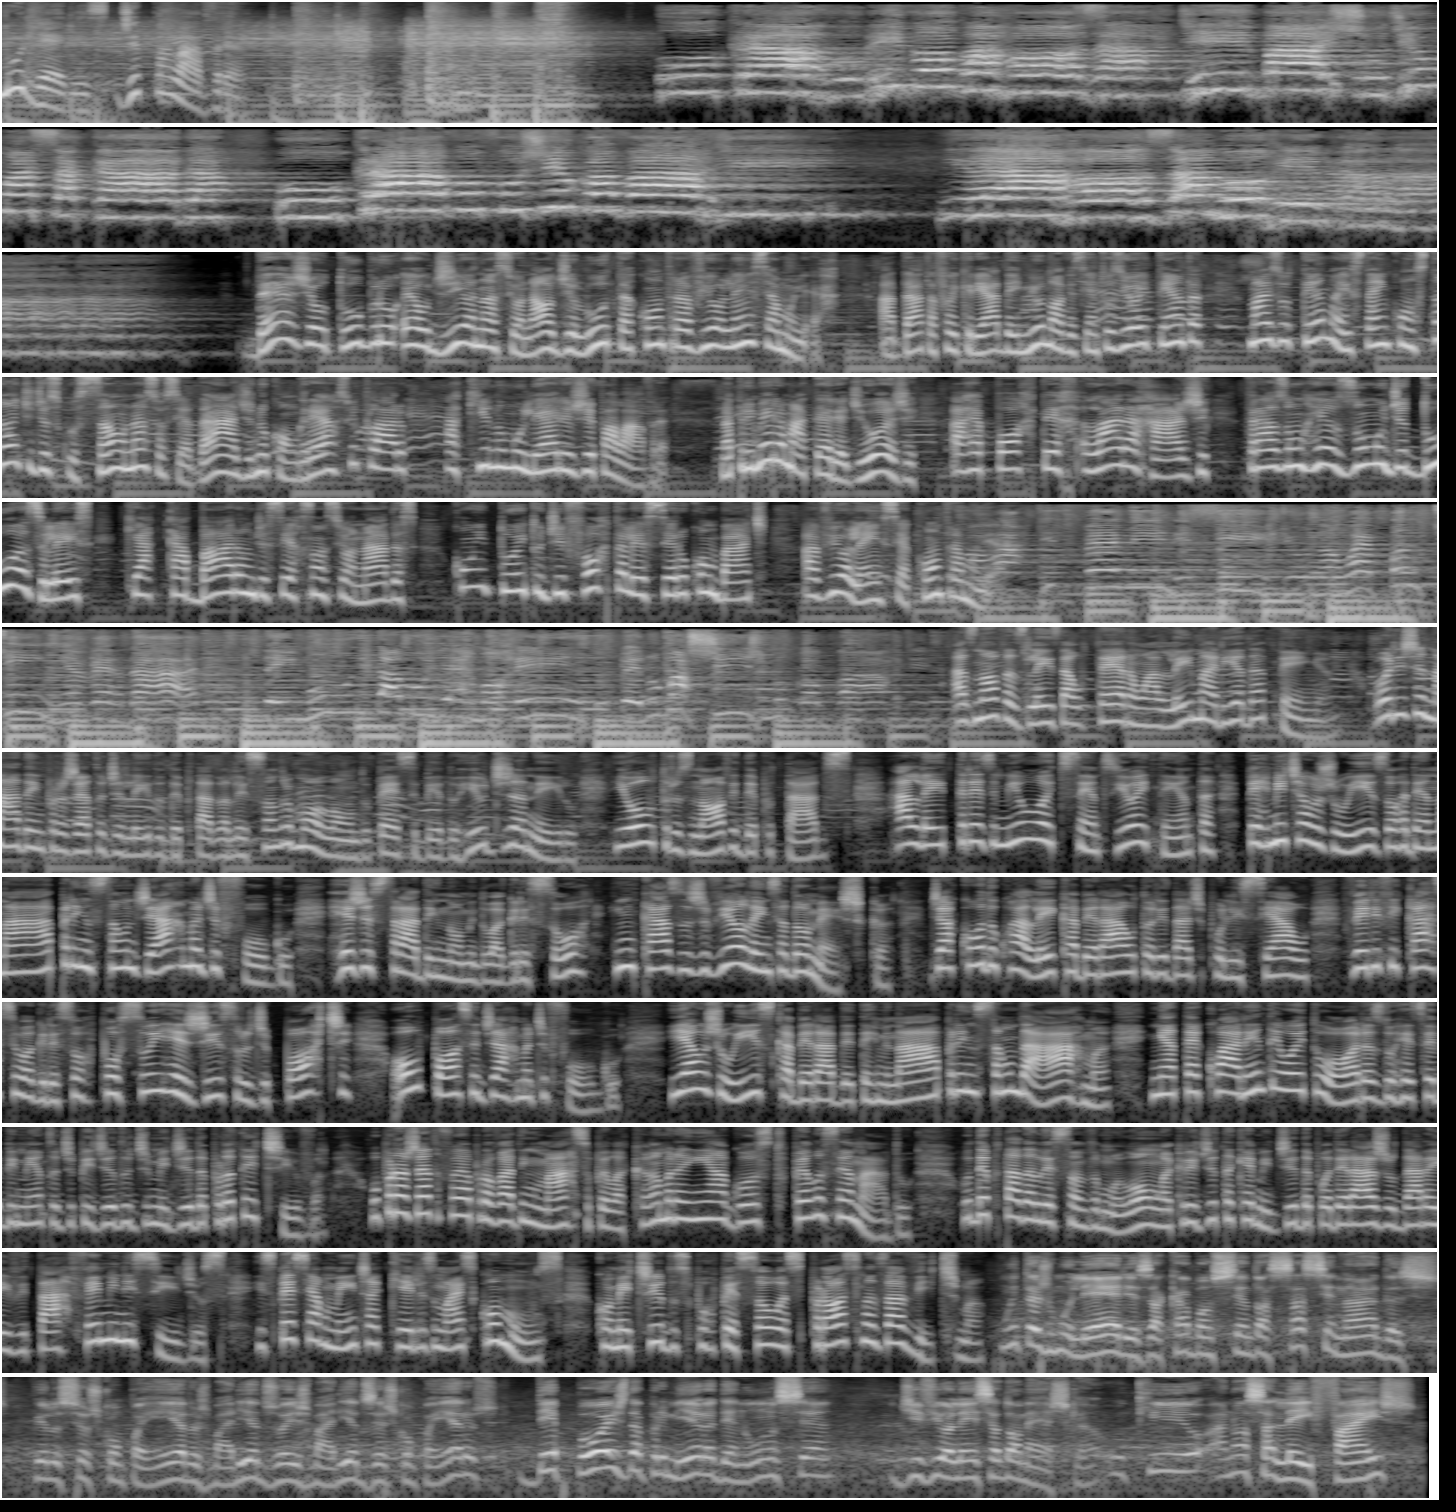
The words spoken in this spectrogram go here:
Mulheres de Palavra. O cravo brigou com a rosa debaixo de uma sacada. O cravo fugiu covarde e a rosa morreu calada. 10 de outubro é o Dia Nacional de Luta contra a Violência à Mulher. A data foi criada em 1980, mas o tema está em constante discussão na sociedade, no Congresso e, claro, aqui no Mulheres de Palavra. Na primeira matéria de hoje, a repórter Lara Raj traz um resumo de duas leis que acabaram de ser sancionadas com o intuito de fortalecer o combate à violência contra a mulher. Morrendo pelo machismo covarde. As novas leis alteram a Lei Maria da Penha. Originada em projeto de lei do deputado Alessandro Molon, do PSB do Rio de Janeiro, e outros nove deputados, a Lei 13.880 permite ao juiz ordenar a apreensão de arma de fogo, registrada em nome do agressor, em casos de violência doméstica. De acordo com a lei, caberá à autoridade policial verificar se o agressor possui registro de porte ou posse de arma de fogo. E ao juiz caberá determinar a apreensão da arma em até 48 horas do recebimento de pedido pedido de medida protetiva. O projeto foi aprovado em março pela Câmara e em agosto pelo Senado. O deputado Alessandro Molon acredita que a medida poderá ajudar a evitar feminicídios, especialmente aqueles mais comuns, cometidos por pessoas próximas à vítima. Muitas mulheres acabam sendo assassinadas pelos seus companheiros, maridos ou ex-maridos, ex-companheiros, depois da primeira denúncia de violência doméstica. O que a nossa lei faz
